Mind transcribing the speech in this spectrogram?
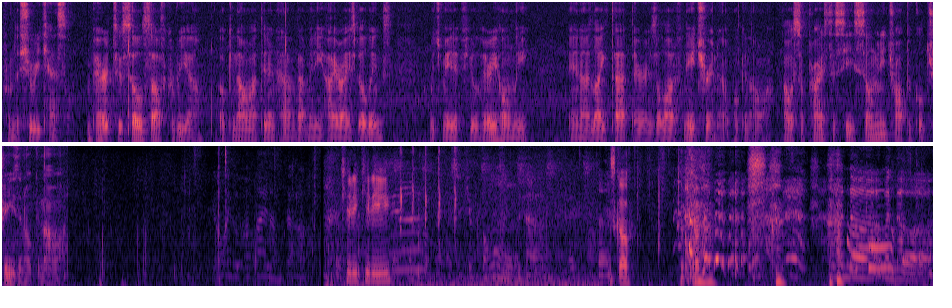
from the Shuri Castle. Compared to Seoul, South Korea, Okinawa didn't have that many high-rise buildings, which made it feel very homely, and I like that there is a lot of nature in Okinawa. I was surprised to see so many tropical trees in Okinawa. Kitty kitty. Let's go. 한 번 더, 한 번 더.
